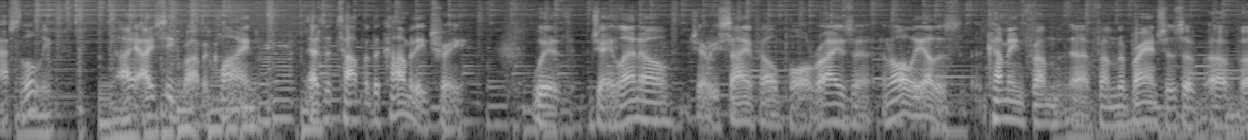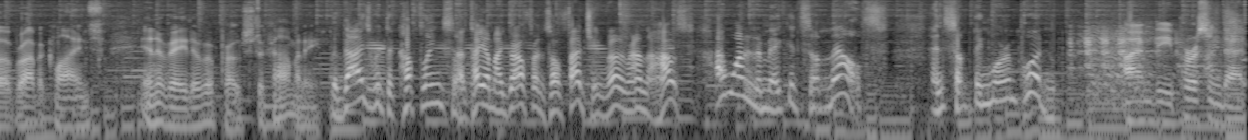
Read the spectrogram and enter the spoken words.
Absolutely. I, I see Robert Klein as the top of the comedy tree with Jay Leno, Jerry Seinfeld, Paul Reiser, and all the others coming from, uh, from the branches of, of uh, Robert Klein's innovative approach to comedy. The guys with the cufflinks, I'll tell you, my girlfriend's so fat she run around the house. I wanted to make it something else and something more important. I'm the person that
